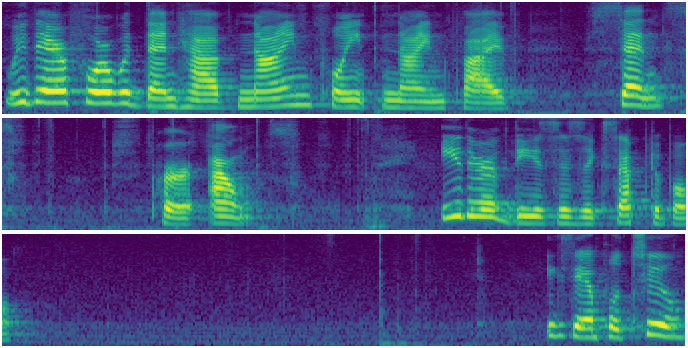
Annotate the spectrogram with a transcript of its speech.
We therefore would then have 9.95 cents per ounce. Either of these is acceptable. Example 2.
